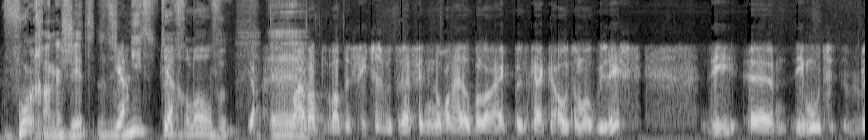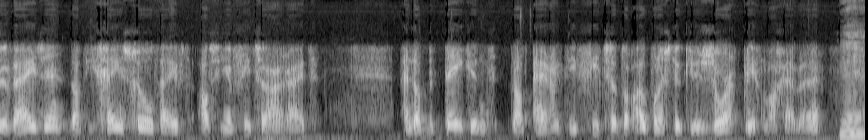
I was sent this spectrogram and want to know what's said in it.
voorganger zit, dat is Ja, niet te ja. geloven. Ja. Eh, maar wat, wat de fietsers betreft vind ik nog een heel belangrijk punt. Kijk, de automobilist, die, uh, die moet bewijzen dat hij geen schuld heeft als hij een fietser aanrijdt. En dat betekent dat eigenlijk die fietser toch ook wel een stukje zorgplicht mag hebben. Hè? Ja, ja.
